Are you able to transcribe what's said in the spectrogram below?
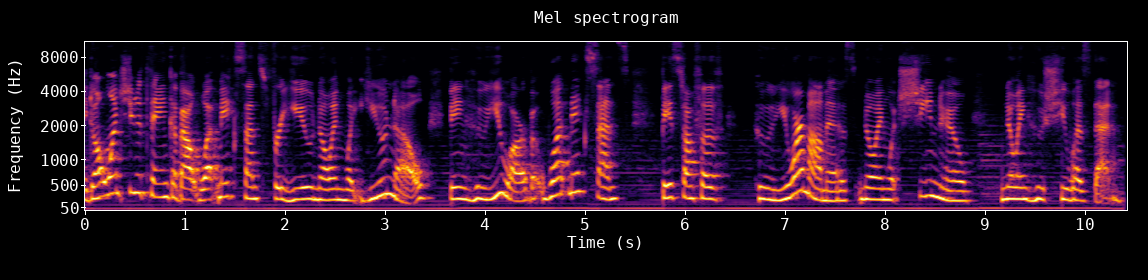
I don't want you to think about what makes sense for you, knowing what you know, being who you are, but what makes sense based off of who your mom is, knowing what she knew, knowing who she was then.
